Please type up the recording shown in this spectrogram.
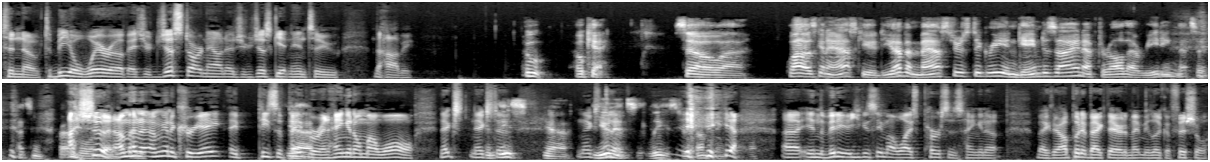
to know, to be aware of as you're just starting out, as you're just getting into the hobby. Ooh, okay. So, uh, well, I was going to ask you, do you have a master's degree in game design after all that reading? That's a that's incredible. I should. I'm gonna I'm gonna create a piece of paper yeah. and hang it on my wall next next at to least, yeah next units to, at least or something. yeah, uh, in the video you can see my wife's purses hanging up back there. I'll put it back there to make me look official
